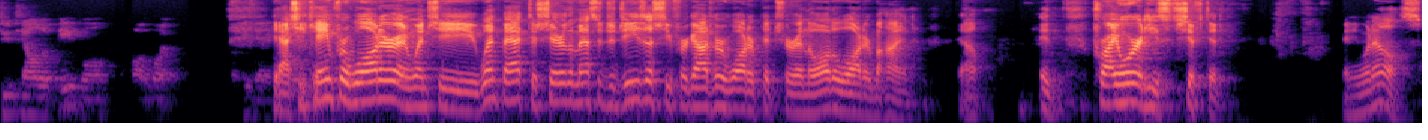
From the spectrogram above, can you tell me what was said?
to tell the people what she Yeah, she came for water, and when she went back to share the message of Jesus, she forgot her water pitcher and all the water behind. Yeah, it, priorities shifted. Anyone else?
